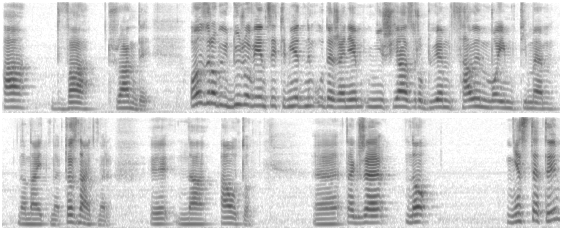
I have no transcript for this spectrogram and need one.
A2 Trandy. On zrobił dużo więcej tym jednym uderzeniem niż ja zrobiłem całym moim teamem na Nightmare. To jest Nightmare yy, na auto. Yy, także, no, niestety,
